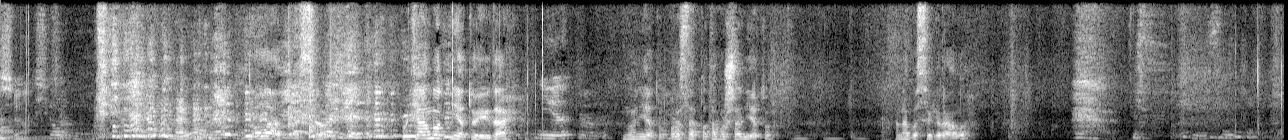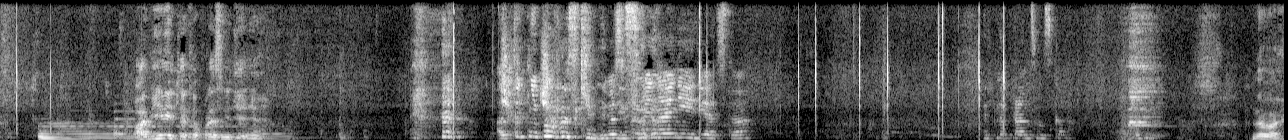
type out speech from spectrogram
Все. Ну ладно, все. У тебя нот нету их, да? Нет. Ну нету, просто потому что нету. Она бы сыграла. Объяви только произведение. А тут не по-русски написано. Воспоминания детства. Это на французском. Давай.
